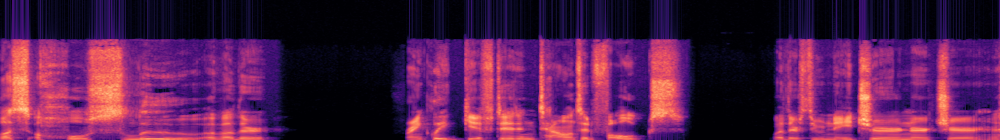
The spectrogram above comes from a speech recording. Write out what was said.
plus a whole slew of other, frankly, gifted and talented folks, whether through nature or nurture.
